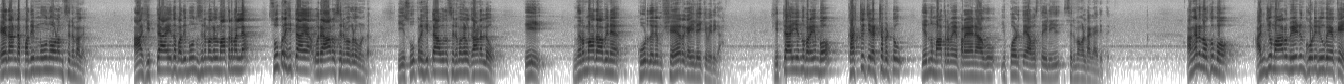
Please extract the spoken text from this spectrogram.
ഏതാണ്ട് പതിമൂന്നോളം സിനിമകൾ. ആ ഹിറ്റായത് പതിമൂന്ന് സിനിമകൾ മാത്രമല്ല സൂപ്പർ ഹിറ്റായ ഒരാറ് സിനിമകളുമുണ്ട്. ഈ സൂപ്പർ ഹിറ്റാവുന്ന സിനിമകൾക്കാണല്ലോ ഈ നിർമ്മാതാവിന് കൂടുതലും ഷെയർ കയ്യിലേക്ക് വരിക. ഹിറ്റായി എന്ന് പറയുമ്പോൾ കഷ്ടിച്ച് രക്ഷപ്പെട്ടു എന്ന് മാത്രമേ പറയാനാകൂ ഇപ്പോഴത്തെ അവസ്ഥയിൽ ഈ സിനിമകളുടെ കാര്യത്തിൽ. അങ്ങനെ നോക്കുമ്പോൾ അഞ്ചും ആറും ഏഴും കോടി രൂപയൊക്കെ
